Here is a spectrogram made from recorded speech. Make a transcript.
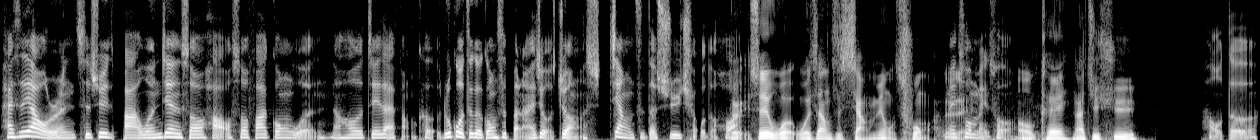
还是要有人持续把文件收好、收发公文，然后接待访客。如果这个公司本来就有这样这样子的需求的话，对，所以我我这样子想没有错嘛，对没错没错。OK，那继续。好的，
